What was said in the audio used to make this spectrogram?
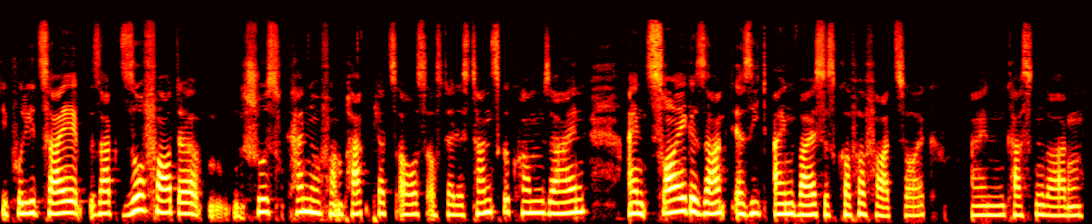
Die Polizei sagt sofort, der Schuss kann nur vom Parkplatz aus aus der Distanz gekommen sein. Ein Zeuge sagt, er sieht ein weißes Kofferfahrzeug, einen Kastenwagen.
